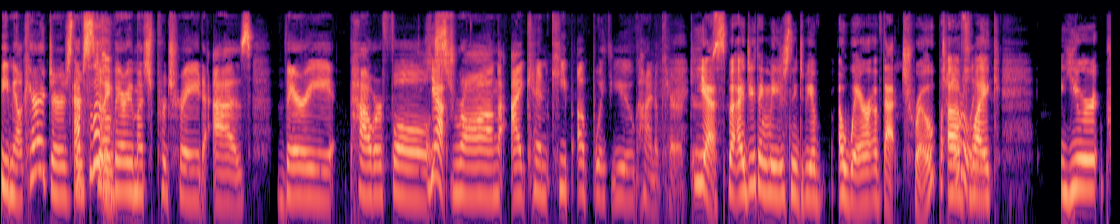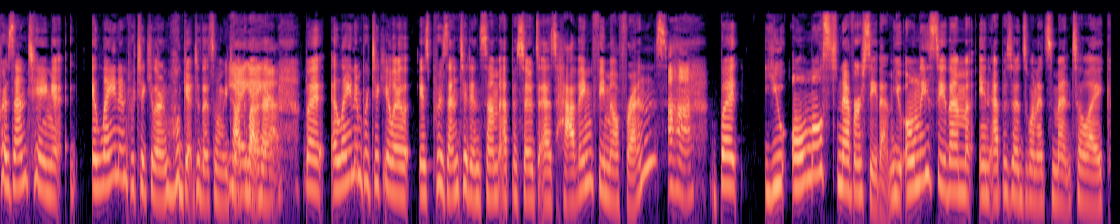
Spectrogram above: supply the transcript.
female characters. They're Absolutely. still very much portrayed as very powerful, Yeah. strong, I can keep up with you kind of characters. Yes, but I do think we just need to be aware of that trope of like you're presenting Elaine in particular, and we'll get to this when we talk Yeah, about yeah, her. yeah. But Elaine in particular is presented in some episodes as having female friends, Uh-huh. but you almost never see them. You only see them in episodes when it's meant to like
